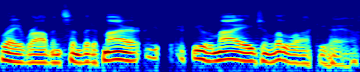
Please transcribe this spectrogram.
Ray Robinson, but if my if you were my age in Little Rock, you have.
